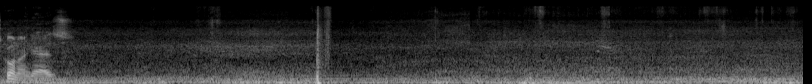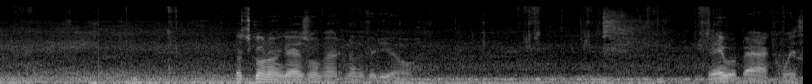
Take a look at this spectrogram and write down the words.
What's going on, guys? What's going on, guys? Welcome back to another video. Today we're back with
